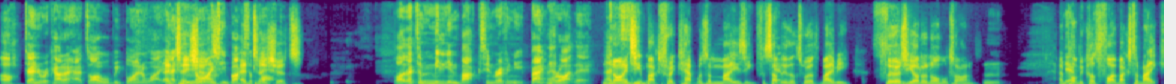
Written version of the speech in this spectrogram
oh. Daniel Ricciardo hats, I will be blown away. And at t-shirts. ninety bucks and a t-shirts. Like that's a million bucks in revenue. Bang, right there. That's... Ninety bucks for a cap was amazing for something yeah. that's worth maybe thirty on a normal time. Mm and yeah. probably cost five bucks to make.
